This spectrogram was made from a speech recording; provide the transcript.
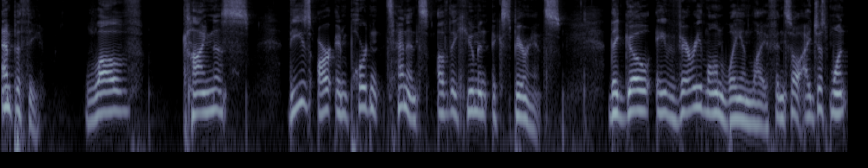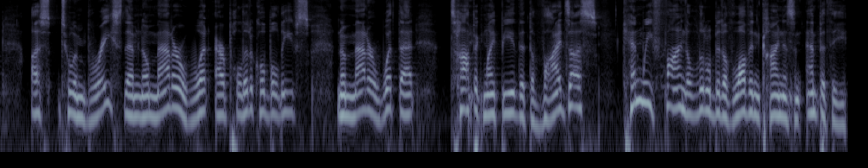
Empathy, love, kindness, these are important tenets of the human experience. They go a very long way in life. And so I just want us to embrace them no matter what our political beliefs, no matter what that topic might be that divides us. Can we find a little bit of love and kindness and empathy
